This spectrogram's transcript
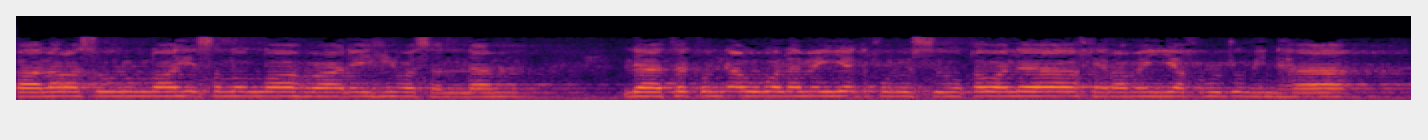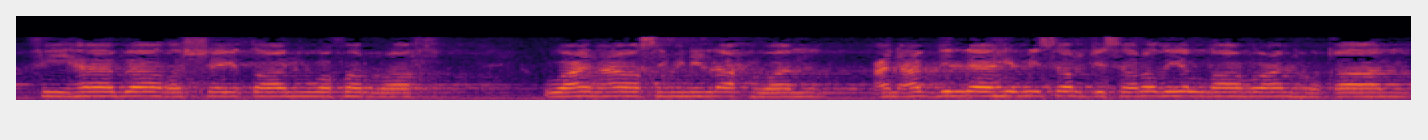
قال رسول الله صلى الله عليه وسلم لا تكن أول من يدخل السوق ولا اخر من يخرج منها. فيها باض الشيطان وفرخ. وعن عاصم الأحول عن عبد الله بن سرجس رضي الله عنه قال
